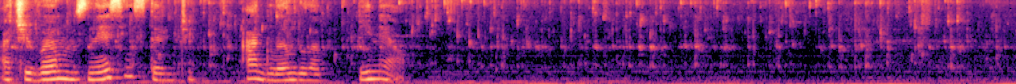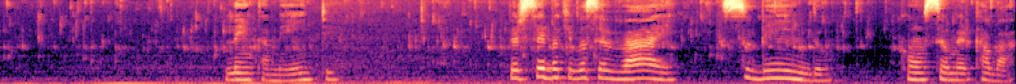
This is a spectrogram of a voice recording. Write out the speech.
Ativamos nesse instante a glândula pineal. Lentamente. Perceba que você vai subindo com o seu Merkabah.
